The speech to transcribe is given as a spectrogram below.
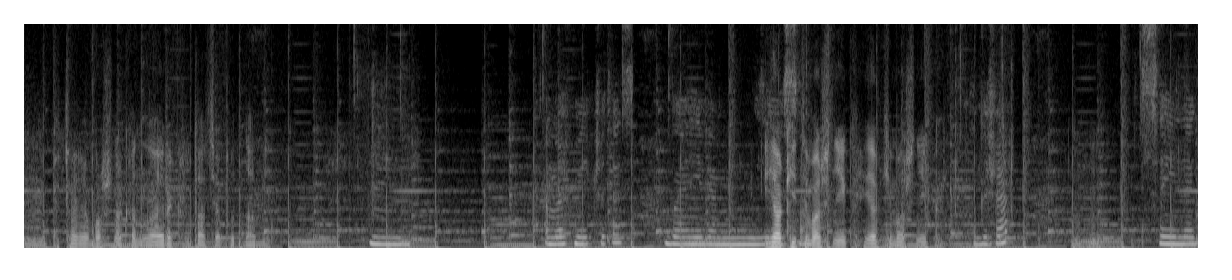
Mm, Pytania masz na kanale Rekrutacja pod nami. Hmm. A możesz mi czytać? Bo ja nie wiem, gdzie Jaki są. ty masz nick? Jaki masz nick? W grze? Mhm. Synek...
